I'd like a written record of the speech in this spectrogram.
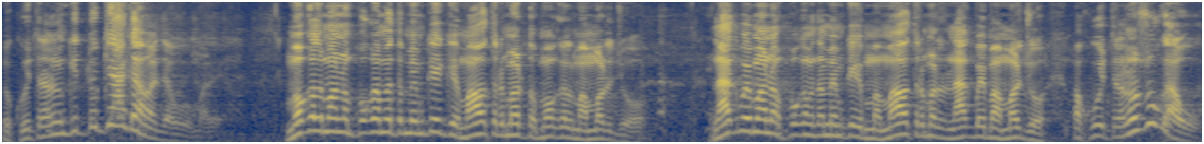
તો કૂતરાનું ગીત તો ક્યાં ગાવા જવું મારે? મોગલમાંનો પ્રોગ્રામ તમે એમ કહે કે, માવતર મળતો મોગલમાં મળજો નાગભાઈમાંનો પ્રોગ્રામ તમે એમ કે માવતર મળતો નાગભાઈમાં મળજો. કૂતરાનું શું ગાવું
